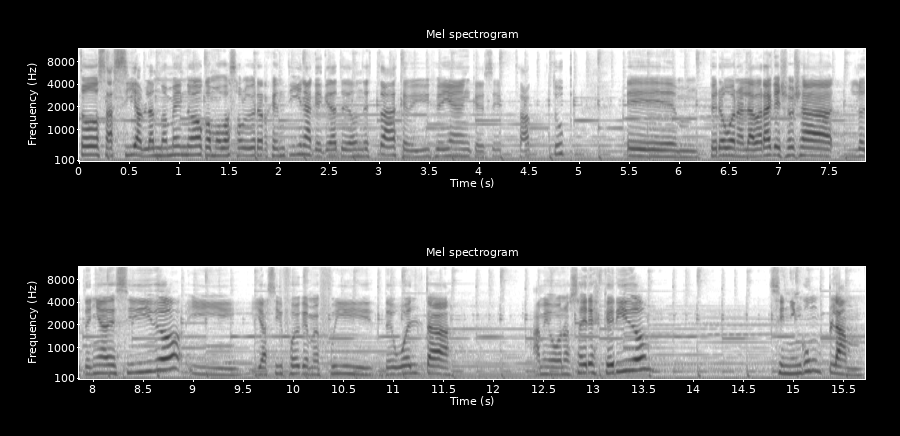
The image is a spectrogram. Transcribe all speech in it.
Todos así, hablándome, no, ¿cómo vas a volver a Argentina? Que quédate donde estás, que vivís bien, que sí, está, tup. Em, pero bueno, la verdad que yo ya lo tenía decidido y, y así fue que me fui de vuelta a mi Buenos Aires querido, sin ningún plan.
